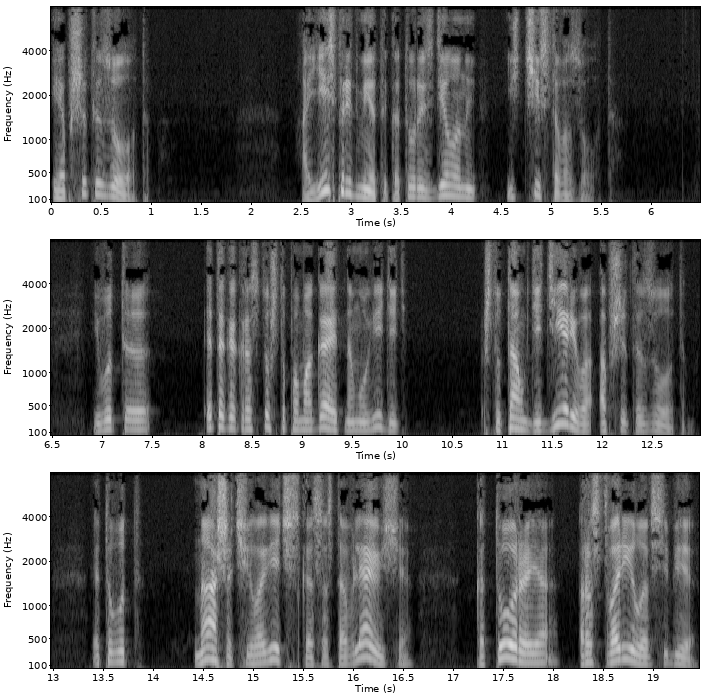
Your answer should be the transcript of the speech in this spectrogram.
и обшиты золотом. А есть предметы, которые сделаны из чистого золота. И вот э, это как раз то, что помогает нам увидеть, что там, где дерево обшито золотом, это вот наша человеческая составляющая, которая растворила в себе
